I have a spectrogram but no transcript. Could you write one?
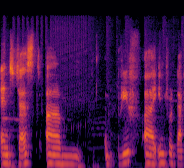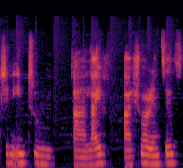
and just um, a brief uh, introduction into uh, life assurances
